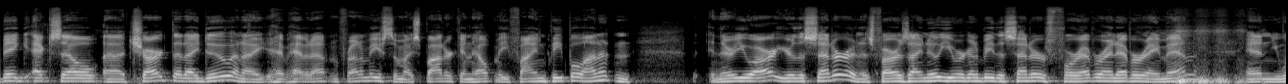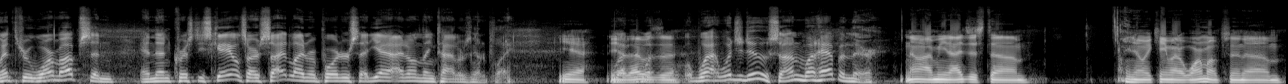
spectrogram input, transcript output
big Excel uh, chart that I do, and I have have it out in front of me so my spotter can help me find people on it. And, and there you are. You're the center, and as far as I knew, you were going to be the center forever and ever. Amen. And you went through warm ups, and and then Kristi Scales, our sideline reporter, said, "Yeah, I don't think Tyler's going to play." Yeah, yeah, What- that what, was a what, what'd you do, son? What happened there? no. I mean, I just um, you know, we came out of warm ups and um,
